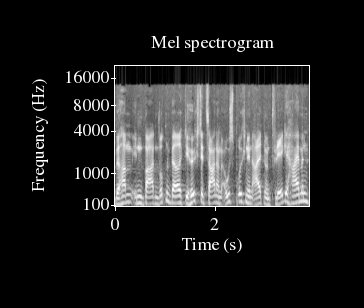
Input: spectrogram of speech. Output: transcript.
Wir haben in Baden-Württemberg die höchste Zahl an Ausbrüchen in Alten- und Pflegeheimen,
